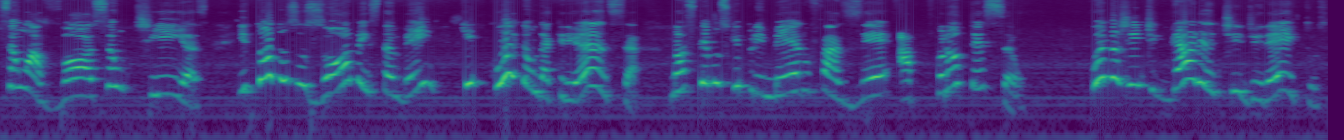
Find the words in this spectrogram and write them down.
são avós, são tias, e todos os homens também que cuidam da criança, nós temos que primeiro fazer a proteção. Quando a gente garantir direitos,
